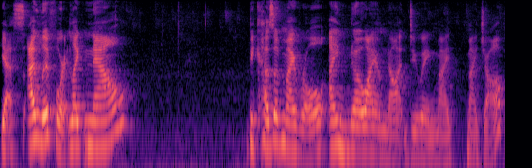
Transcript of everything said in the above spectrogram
yes, I live for it. Like now, because of my role, I know I am not doing my my job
